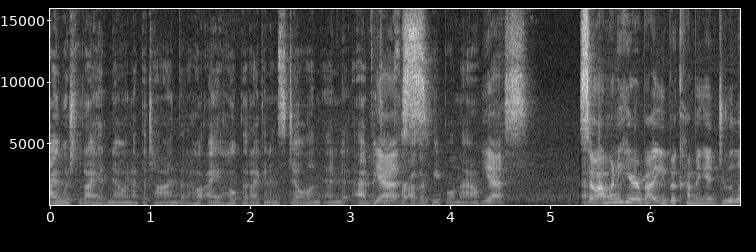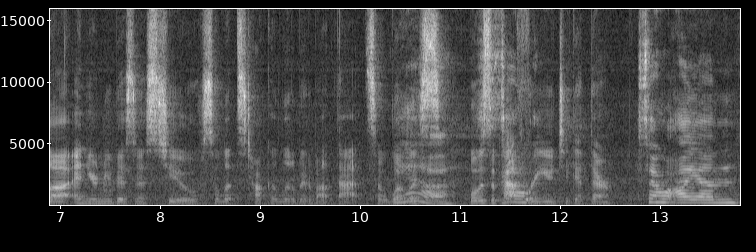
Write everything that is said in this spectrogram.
I wish that I had known at the time that ho- I hope that I can instill and, and advocate for other people now. Yes. So I want to hear about you becoming a doula and your new business too. So let's talk a little bit about that. So what Yeah. was what was the path So- for you to get there? So I um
